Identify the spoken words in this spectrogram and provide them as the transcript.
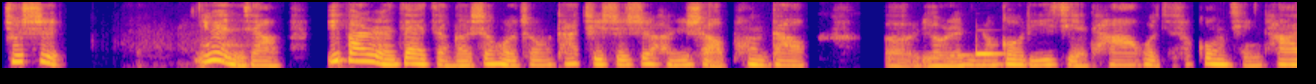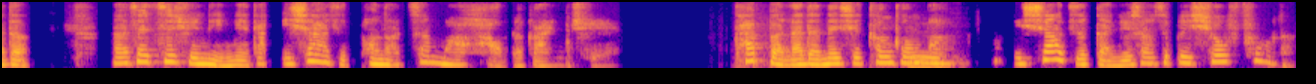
就是因为你想，一般人在整个生活中，他其实是很少碰到呃有人能够理解他或者是共情他的。那在咨询里面，他一下子碰到这么好的感觉，他本来的那些坑坑洼，一下子感觉上是被修复了，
